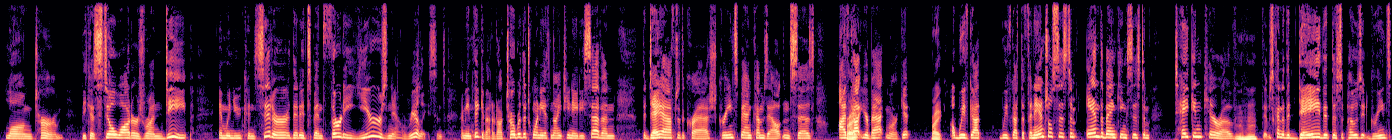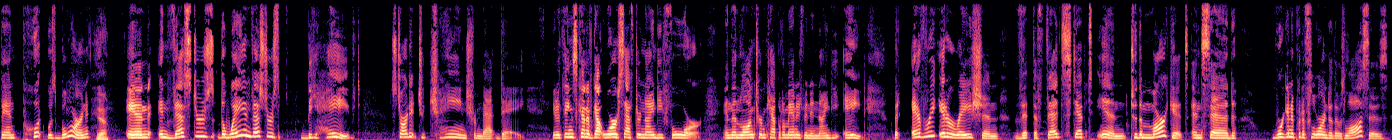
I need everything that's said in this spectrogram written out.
long term because still waters run deep. And when you consider that it's been 30 years now, really, since, I mean, think about it October the 20th, 1987, the day after the crash, Greenspan comes out and says, I've Right. got your back market. Right. Uh, we've got we've got the financial system and the banking system taken care of. Mm-hmm. That was kind of the day that the supposed Greenspan put was born. Yeah. And investors, the way investors behaved, started to change from that day. You know, things kind of got worse after 94 and then long term capital management in 98. But every iteration that the Fed stepped in to the markets and said, we're going to put a floor under those losses,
